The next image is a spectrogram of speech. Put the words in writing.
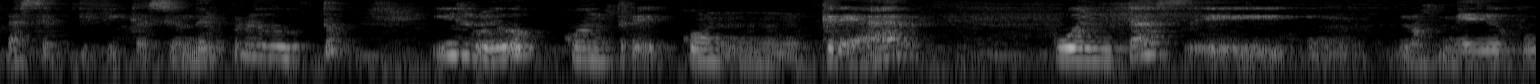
la certificación del producto y luego con, crear cuentas en los medios publicitarios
